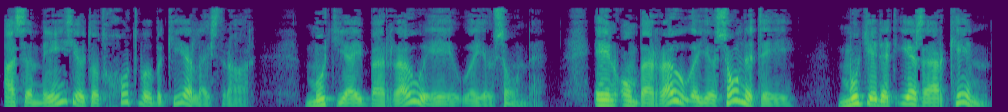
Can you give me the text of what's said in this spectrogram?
As 'n mens jou tot God wil bekeer, luisteraar, moet jy berou hê oor jou sonde. En om berou oor jou sonde te hê, moet jy dit eers erken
